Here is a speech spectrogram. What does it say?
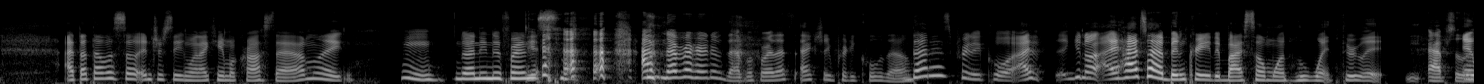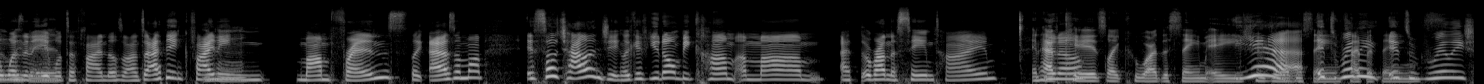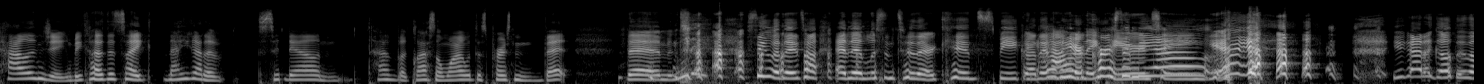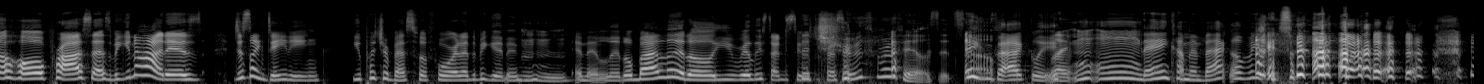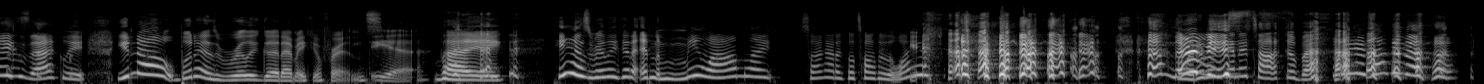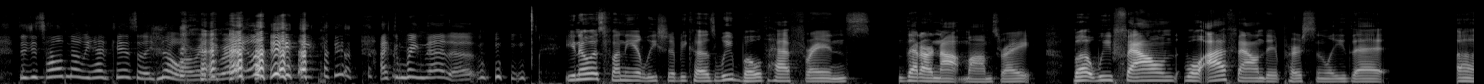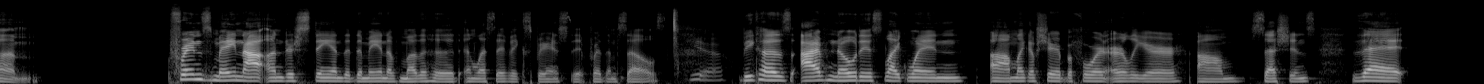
I thought that was so interesting when I came across that. I'm like, hmm, do I need new friends? Yeah. i've never heard of that before that's actually pretty cool though That is pretty cool. I, you know, I had to have been created by someone who went through it absolutely and wasn't did. able to find those on. So I think finding mom friends, like as a mom, is so challenging. Like if you don't become a mom at around the same time, and have you know? kids like who are the same age yeah, the same it's type really it's really challenging because it's like now you gotta sit down and have a glass of wine with this person, vet them, and see what they talk, and then listen to their kids speak, or Like, they'll how hear they cursing me parenting? out. Yeah. right? you gotta go through the whole process, but you know how it is. Just like dating, you put your best foot forward at the beginning, hmm and then little by little, you really start to see the what the person- truth reveals itself. exactly. Like, mm-mm, they ain't coming back over here. exactly. You know, Buddha is really good at making friends. yeah. Like he is really good at and meanwhile I'm like, so I gotta go talk to the wife. I'm nervous. What are we gonna talk about? What are you talking about? Did you tell them that we had kids? So they know already, right? Like, I can bring that up. You know, it's funny, Alicia, because we both have friends that are not moms, right? But we found, well, I found it personally that um friends may not understand the demand of motherhood unless they've experienced it for themselves. yeah. because I've noticed like when um, like I've shared before in earlier um, sessions, that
